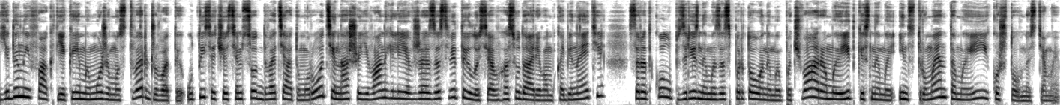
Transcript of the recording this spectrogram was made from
Єдиний факт, який ми можемо стверджувати, у 1720 році наше Євангеліє вже засвітилося в государєвому кабінеті серед колб з різними заспиртованими почварами, рідкісними інструментами і коштовностями.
